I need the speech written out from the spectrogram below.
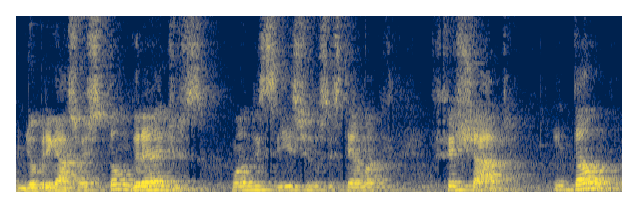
de obrigações tão grandes quando existe no sistema fechado. Então,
